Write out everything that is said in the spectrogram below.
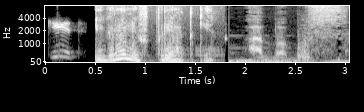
Кит. Играли в прятки? Абабус.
